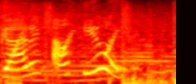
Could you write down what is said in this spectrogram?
got it, I'll heal it.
